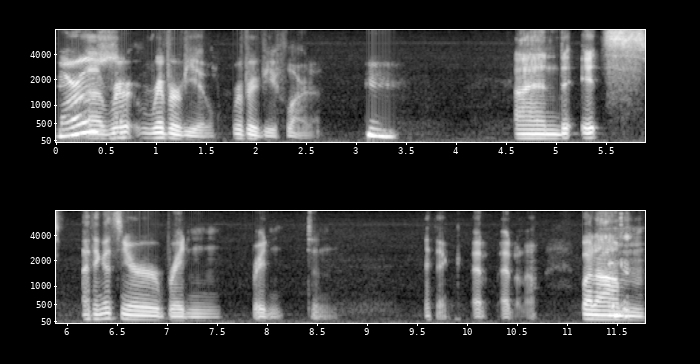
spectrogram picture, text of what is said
Mara's uh, R- Riverview, Riverview, Florida. Hmm. And it's I think it's near Braden, Bradenton. I think I, I don't know. But um,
